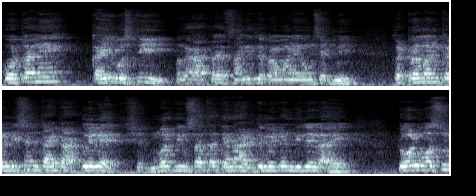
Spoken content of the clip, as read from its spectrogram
कोर्टाने काही गोष्टी मग आता सांगितल्याप्रमाणे ओमसेटनी का टर्म अँड कंडिशन काय टाकलेले आहेत? शंभर दिवसाचा त्यांना अल्टिमेटम दिलेला आहे. टोल वसूल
